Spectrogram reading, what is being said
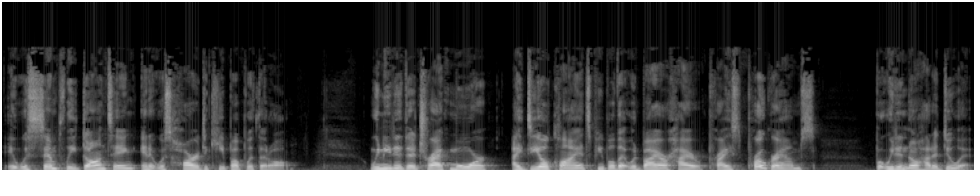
it was simply daunting and it was hard to keep up with it all. We needed to attract more ideal clients, people that would buy our higher priced programs, but we didn't know how to do it.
